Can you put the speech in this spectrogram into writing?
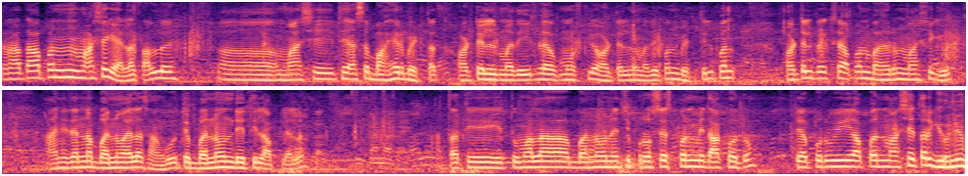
तर आता आपण मासे घ्यायला चाललोय. आहे मासे इथे असं बाहेर भेटतात. हॉटेलमध्ये इथल्या मोस्टली हॉटेलमध्ये पण भेटतील पण हॉटेलपेक्षा आपण बाहेरून मासे घेऊ आणि त्यांना बनवायला सांगू. ते बनवून देतील आपल्याला. आता ते तुम्हाला बनवण्याची प्रोसेस पण मी दाखवतो. त्यापूर्वी आपण मासे तर घेऊन येऊ.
